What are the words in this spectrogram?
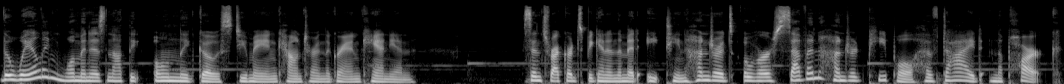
The Wailing Woman is not the only ghost you may encounter in the Grand Canyon. Since records begin in the mid 1800s, over 700 people have died in the park,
